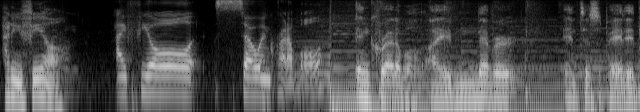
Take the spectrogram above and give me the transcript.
How do you feel? I feel so incredible. Incredible. I never anticipated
